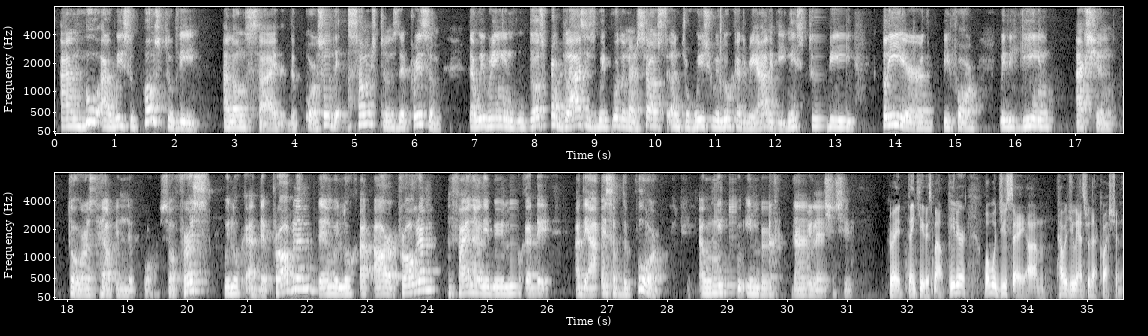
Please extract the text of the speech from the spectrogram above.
and who are we supposed to be alongside the poor. So the assumptions, the prism that we bring in those pair of glasses we put on ourselves and through which we look at reality needs to be cleared before we begin action towards helping the poor. So first we look at the problem, then we look at our program, and finally we look at the at the eyes of the poor. And we need to invert that relationship. Great, thank you, Ismael. Peter, what would you say? Um, how would you answer that question?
